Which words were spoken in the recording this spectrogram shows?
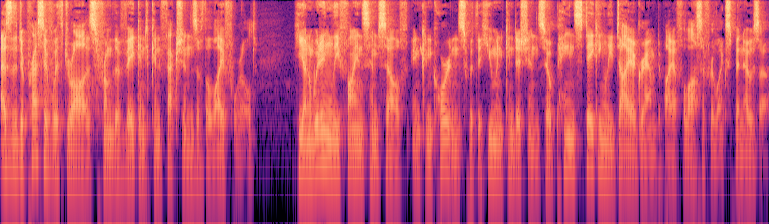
As the depressive withdraws from the vacant confections of the life world, he unwittingly finds himself in concordance with the human condition so painstakingly diagrammed by a philosopher like Spinoza.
